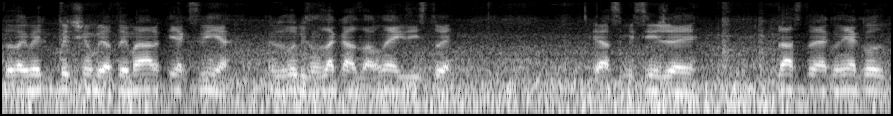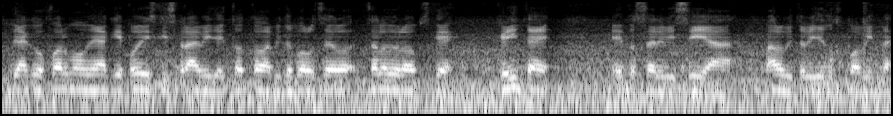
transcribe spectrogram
to tak väč, väčšinou býva, to je marfi, jak svinia, takže to by som zakázal, neexistuje. Ja si myslím, že dá sa to nejako, nejako, nejakou formou nejakej poisky spraviť toto, aby to bolo celo, celoeurópske, kryté, tieto servisy a malo by to byť jednoducho povinné.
